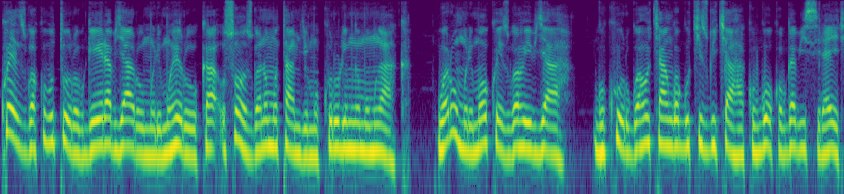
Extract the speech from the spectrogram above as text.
Kwezwa k'ubuturo bwera byari umurimo uheruka usohozwa n'umutambyi mukuru rimwe mu mwaka. Wari umurimo wo kwezwaho ibyaha gukurwaho cyangwa gukizwa icyaha ku bwoko bw'abisirayeli.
